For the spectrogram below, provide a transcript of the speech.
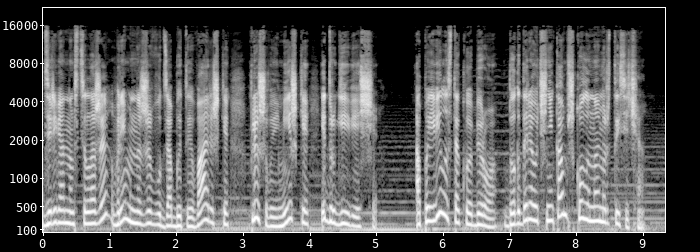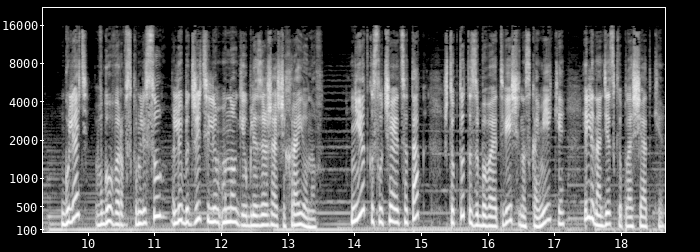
В деревянном стеллаже временно живут забытые варежки, плюшевые мишки и другие вещи. А появилось такое бюро благодаря ученикам школы номер 1000. Гулять в Говоровском лесу любят жители многих близлежащих районов. Нередко случается так, что кто-то забывает вещи на скамейке или на детской площадке.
